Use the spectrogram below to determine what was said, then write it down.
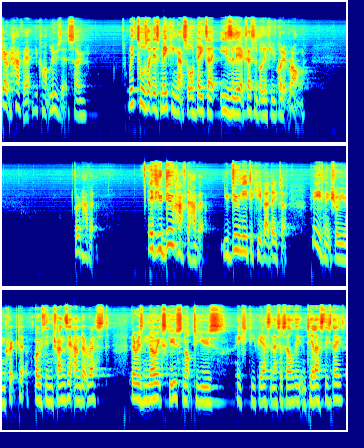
don't have it, you can't lose it. So with tools like this, making that sort of data easily accessible if you've got it wrong, don't have it. And if you do have to have it, you do need to keep that data, please make sure you encrypt it, both in transit and at rest. There is no excuse not to use HTTPS and SSL and TLS these days.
